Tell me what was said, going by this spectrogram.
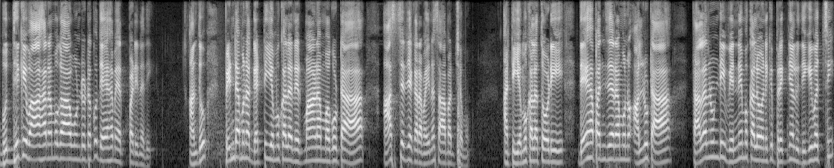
బుద్ధికి వాహనముగా ఉండుటకు దేహం ఏర్పడినది. అందు పిండమున గట్టి ఎముకల నిర్మాణం మగుట ఆశ్చర్యకరమైన సామర్థ్యము. అట్టి ఎముకలతోడి దేహ పంజరమును అల్లుట తల నుండి వెన్నెముకలోనికి ప్రజ్ఞలు దిగివచ్చి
